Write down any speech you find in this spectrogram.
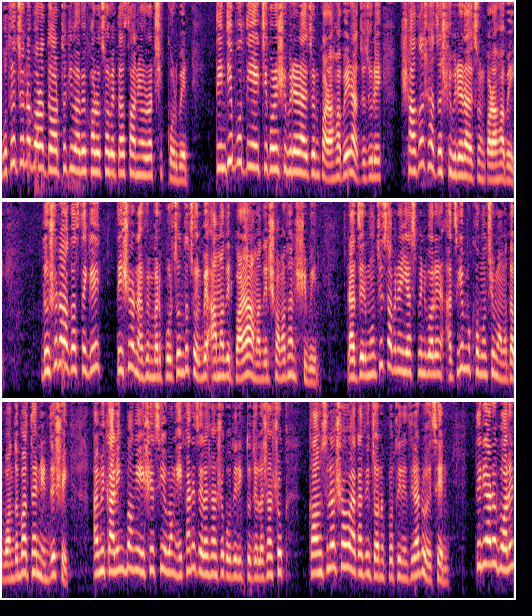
বুথের জন্য বরাদ্দ অর্থ কীভাবে খরচ হবে তা স্থানীয়রা ঠিক করবেন। তিনটি বুথ নিয়ে একটি করে শিবিরের আয়োজন করা হবে। রাজ্য জুড়ে সাতাশ হাজার শিবিরের আয়োজন করা হবে। দোসরা আগস্ট থেকে তেসরা নভেম্বর পর্যন্ত চলবে আমাদের পাড়া, আমাদের সমাধান শিবির। রাজ্যের মন্ত্রী সাবিনা ইয়াসমিন বলেন, আজকে মুখ্যমন্ত্রী মমতা বন্দ্যোপাধ্যায়ের নির্দেশে আমি কালিম্পংয়ে এসেছি এবং এখানে জেলাশাসক, অতিরিক্ত জেলাশাসক, কাউন্সিলর সহ একাধিক জনপ্রতিনিধিরা রয়েছেন। তিনি আরও বলেন,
